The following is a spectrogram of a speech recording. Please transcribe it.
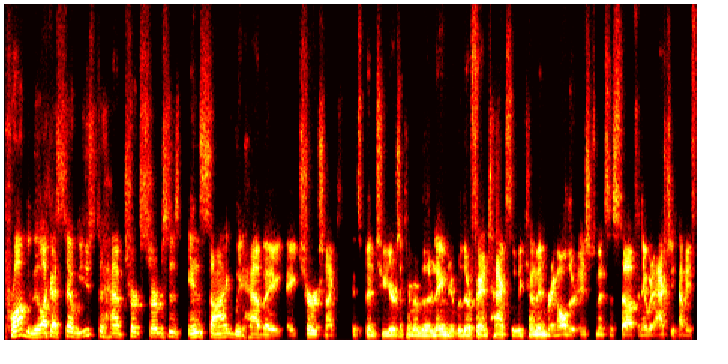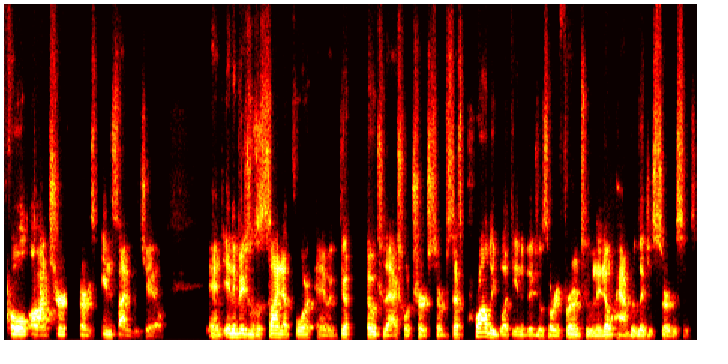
Probably, like I said, we used to have church services inside. We'd have a, a church, and I, it's been two years. I can't remember their name, but they're fantastic. We'd come in, bring all their instruments and stuff, and they would actually have a full on church service inside of the jail. And individuals would sign up for it, and it would go, go to the actual church service. That's probably what the individuals are referring to when they don't have religious services.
